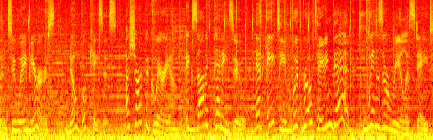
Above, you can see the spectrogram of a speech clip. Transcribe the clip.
and two-way mirrors, no bookcases, a shark aquarium, exotic petting zoo, an 18-foot rotating bed. Windsor Real Estate.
